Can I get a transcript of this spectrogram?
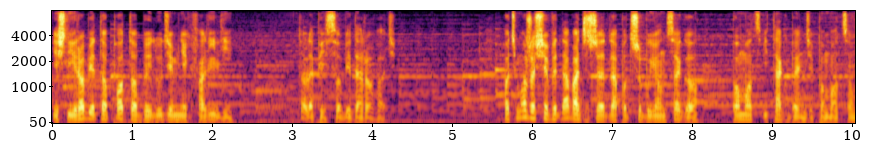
Jeśli robię to po to, by ludzie mnie chwalili, to lepiej sobie darować. Choć może się wydawać, że dla potrzebującego pomoc i tak będzie pomocą,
